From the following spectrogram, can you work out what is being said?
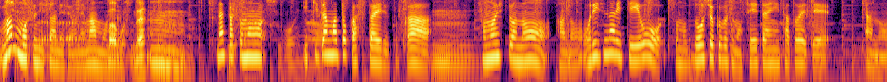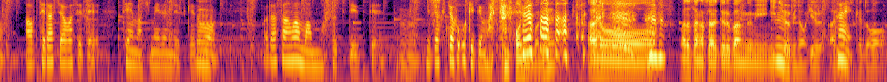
マンモスにしたんですよねマンモス。マンモスね。うんなんかその生き様とかスタイルとかうん。その人のあのオリジナリティをその動植物の生態に例えてあのあ照らし合わせてテーマ決めるんですけど、うん和田さんはマンモスって言ってうん。めちゃくちゃ受けてましたね。本人もね、あのー和田さんがされてる番組日曜日のお昼ありますけど、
